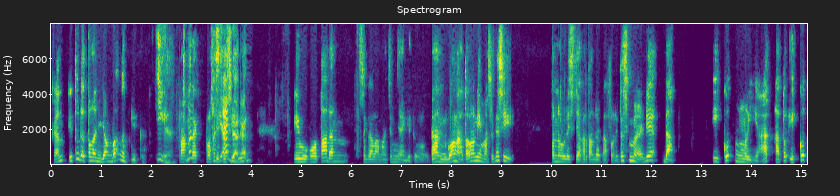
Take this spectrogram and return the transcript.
Kan itu udah telanjang banget gitu. Iya. Cuman Praktek masih prostitusi ada di kan. ibu kota dan segala macamnya gitu loh. Dan gua nggak tahu nih maksudnya si penulis Jakarta Undercover itu sebenarnya dia dat ikut ngeliat atau ikut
